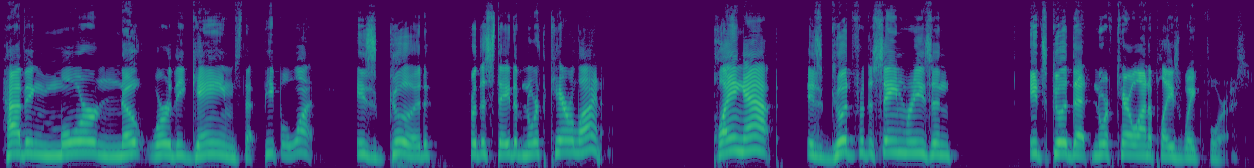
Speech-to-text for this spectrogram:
having more noteworthy games that people want is good for the state of North Carolina. Playing app is good for the same reason it's good that North Carolina plays Wake Forest.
